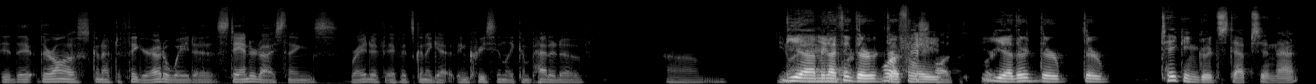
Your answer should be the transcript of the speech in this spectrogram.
they, they're almost going to have to figure out a way to standardize things, right? If if it's going to get increasingly competitive. Um, you know, yeah, I mean, I think they're definitely. Yeah, they're they're they're taking good steps in that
